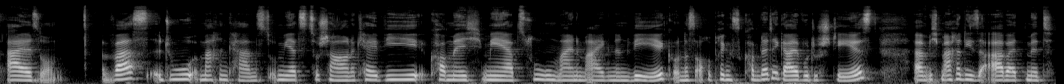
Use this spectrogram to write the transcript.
also was du machen kannst, um jetzt zu schauen, okay, wie komme ich mehr zu meinem eigenen Weg? Und das ist auch übrigens komplett egal, wo du stehst. Ähm, ich mache diese Arbeit mit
